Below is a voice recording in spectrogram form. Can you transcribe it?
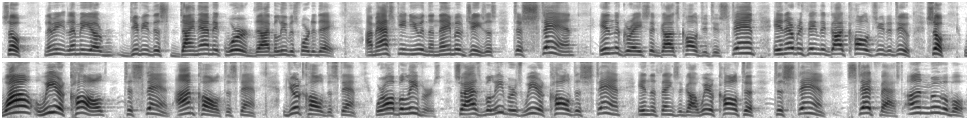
So let me, let me uh, give you this dynamic word that I believe is for today. I'm asking you in the name of Jesus to stand in the grace that God's called you to. Stand in everything that God called you to do. So while we are called to stand, I'm called to stand. You're called to stand. We're all believers. So as believers, we are called to stand in the things of God. We are called to, to stand steadfast, unmovable,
